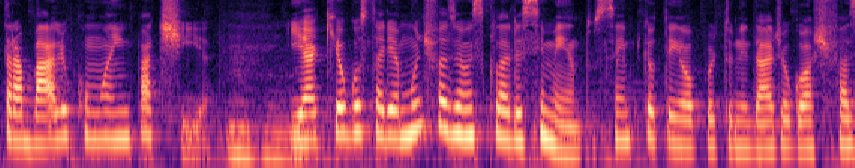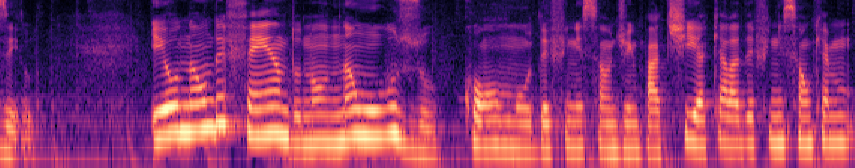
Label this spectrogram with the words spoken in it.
trabalho com a empatia. Uhum. E aqui eu gostaria muito de fazer um esclarecimento. Sempre que eu tenho a oportunidade, eu gosto de fazê-lo. Eu não defendo, não, não uso como definição de empatia aquela definição que é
